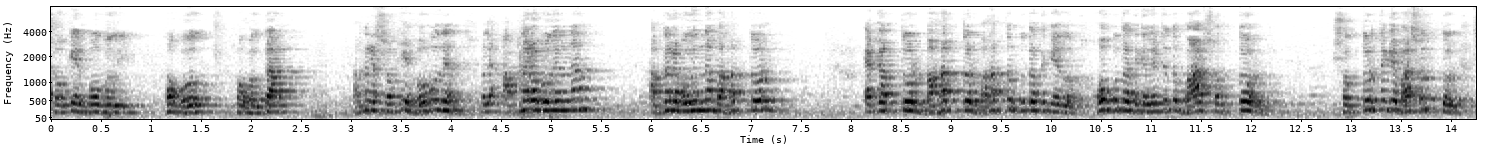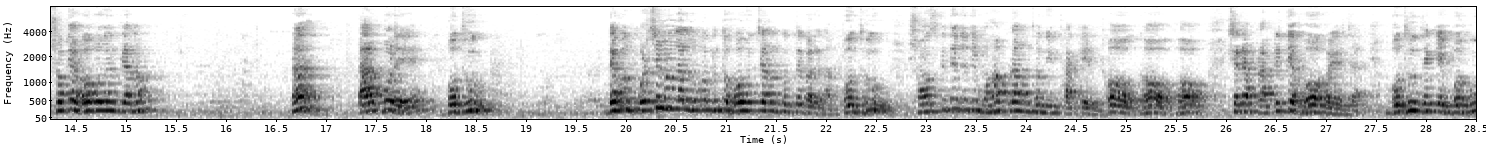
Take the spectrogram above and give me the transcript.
শোকে বলি হকল হকলতা আপনারা শোকে হ বলেন, বলে আপনারা বলেন না, আপনারা বলেন না বাহাত্তর, একাত্তর, বাহাত্তর বাহাত্তর কোথা থেকে এলো? হো কোথা থেকে এলো? এটা তো বা সত্তর সত্তর থেকে বাসত্তর। শোকে হো বলেন কেন? হ্যাঁ? তারপরে বধূ। দেখুন পশ্চিমবাংলার লোক কিন্তু হ উচ্চারণ করতে পারে না। বধূ, সংস্কৃতে যদি মহাপ্রাণ ধ্বনি থাকে, ধ ধ ভ সেটা প্রাকৃতে হ হয়ে যায়। বধূ থেকে বহু,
